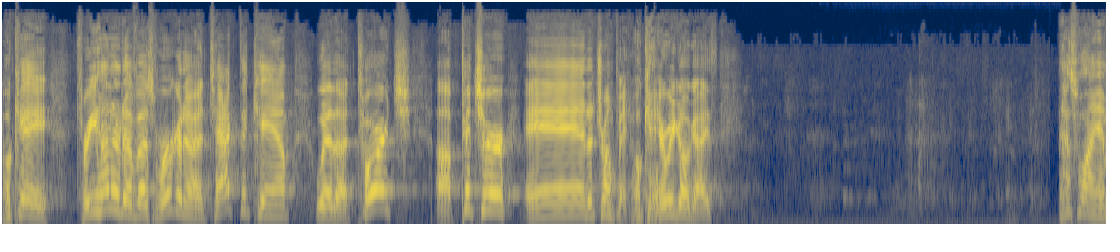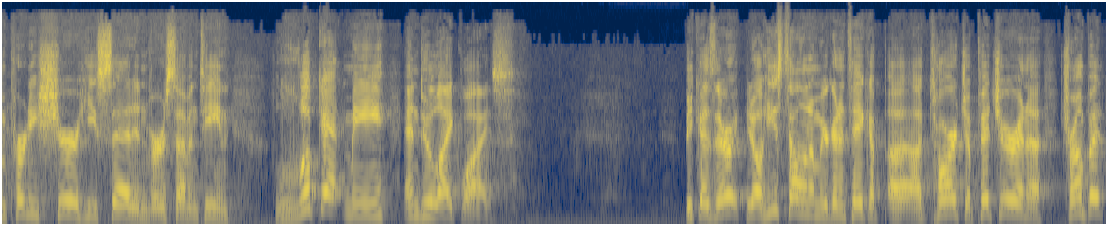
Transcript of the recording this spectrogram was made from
okay, 300 of us, we're going to attack the camp with a torch, a pitcher, and a trumpet. Okay, here we go, guys. That's why I'm pretty sure he said in verse 17, Look at me and do likewise. Because they're, you know, he's telling them you're going to take a, a, a, torch, a pitcher, and a trumpet,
